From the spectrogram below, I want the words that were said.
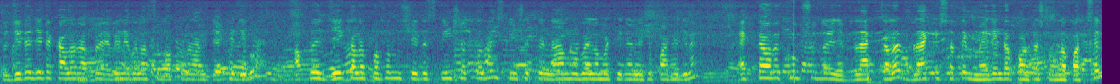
তো যেটা যেটা কালার আপনার অ্যাভেলেবেল আছে বর্তমানে আমি দেখে দিব। আপনার যে কালার পছন্দ সেটা স্ক্রিনশট করবেন স্ক্রিনশট করে নাম মোবাইল নাম্বার ঠিকানা লিখে পাঠিয়ে দেবেন। একটা হবে খুব সুন্দর এই যে ব্ল্যাক কালার ব্ল্যাকের সাথে ম্যাজেন্ডা কন্ট্রাস্ট ওনা পাচ্ছেন।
